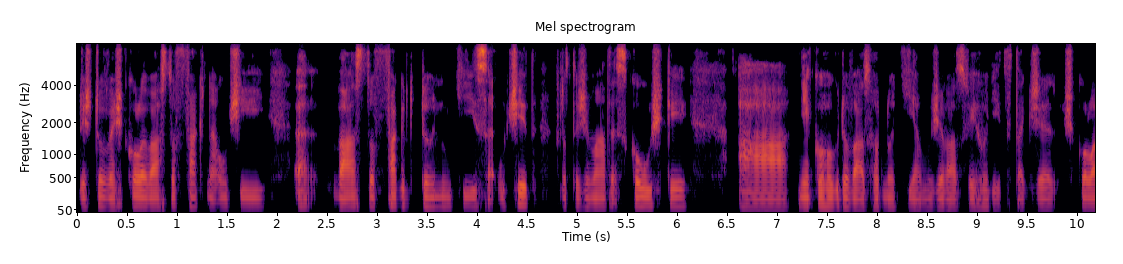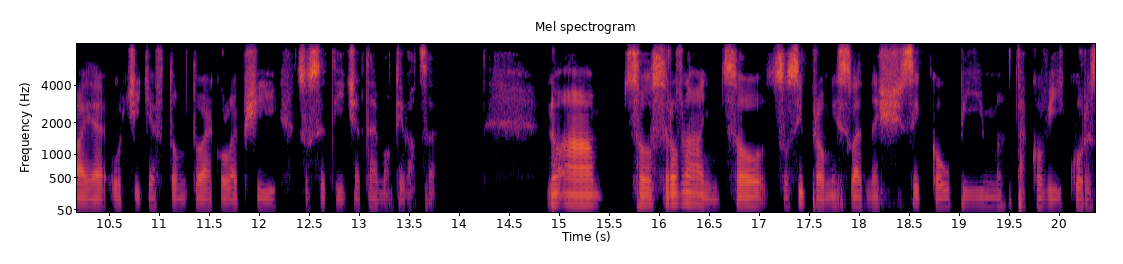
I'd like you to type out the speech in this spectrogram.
Když to ve škole vás to fakt naučí, eh, vás to fakt donutí se učit, protože máte zkoušky a někoho, kdo vás hodnotí a může vás vyhodit. Takže škola je určitě v tomto jako lepší, co se týče té motivace. No a co srovnání, co, co si promyslet, než si koupím takový kurz?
